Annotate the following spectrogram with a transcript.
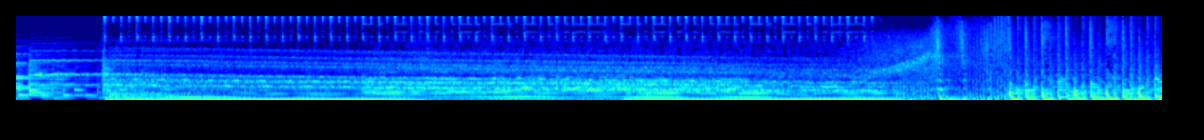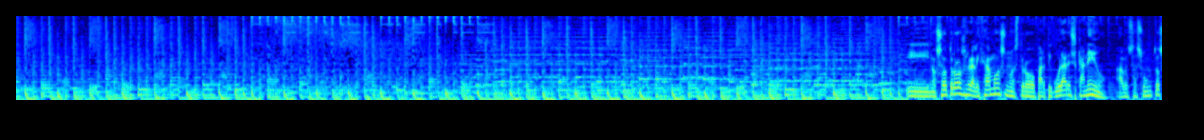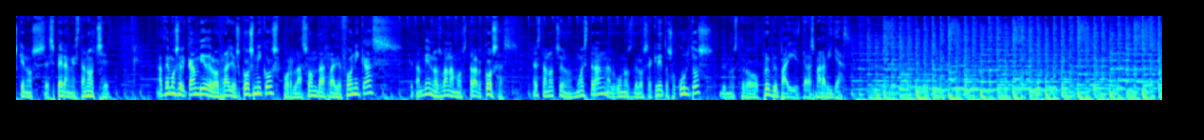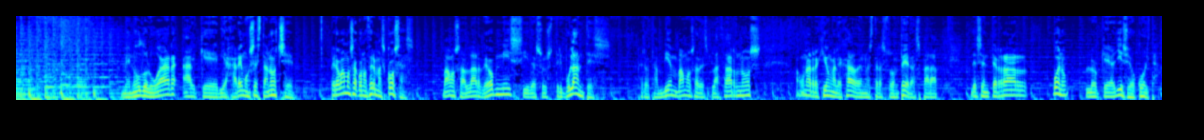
Nosotros realizamos nuestro particular escaneo a los asuntos que nos esperan esta noche. Hacemos el cambio de los rayos cósmicos por las ondas radiofónicas, que también nos van a mostrar cosas. Esta noche nos muestran algunos de los secretos ocultos de nuestro propio país, de las maravillas. Menudo lugar al que viajaremos esta noche. Pero vamos a conocer más cosas. Vamos a hablar de ovnis y de sus tripulantes, pero también vamos a desplazarnos a una región alejada de nuestras fronteras para desenterrar, bueno, lo que allí se oculta.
